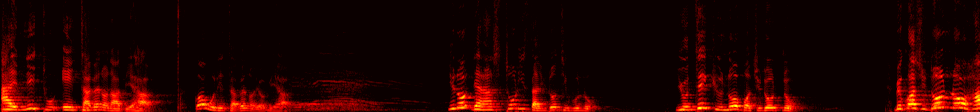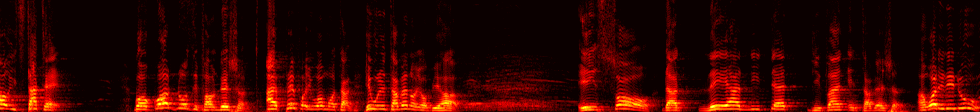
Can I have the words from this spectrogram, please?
I need to intervene on her behalf. God will intervene on your behalf. You know, there are stories that you don't even know. You think you know, but you don't know. Because you don't know how it started. But God knows the foundation. I pray for you one more time. He will intervene on your behalf. He saw that Leah needed divine intervention. And what did he do?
